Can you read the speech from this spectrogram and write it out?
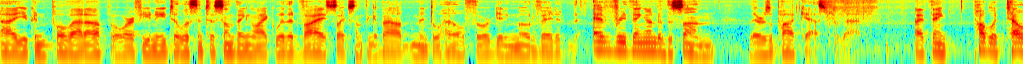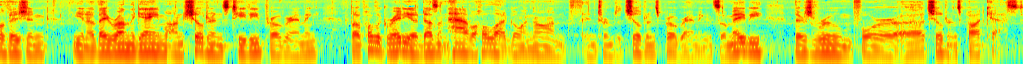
Uh, you can pull that up, or if you need to listen to something like with advice, like something about mental health or getting motivated, everything under the sun, there's a podcast for that. I think public television, you know, they run the game on children's TV programming, but public radio doesn't have a whole lot going on in terms of children's programming. And so maybe there's room for a children's podcast.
